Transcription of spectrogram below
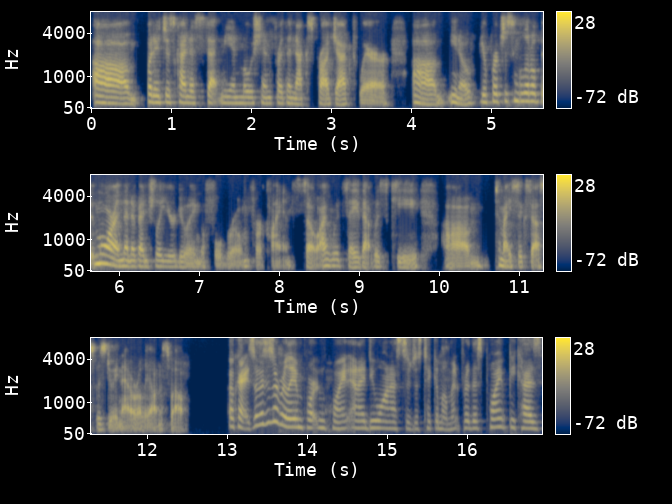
Um, but it just kind of set me in motion for the next project where, um, you know, you're purchasing a little bit more and then eventually you're doing a full room for clients. So I would say that was key um, to my success was doing that early on as well. Okay. So this is a really important point, And I do want us to just take a moment for this point because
